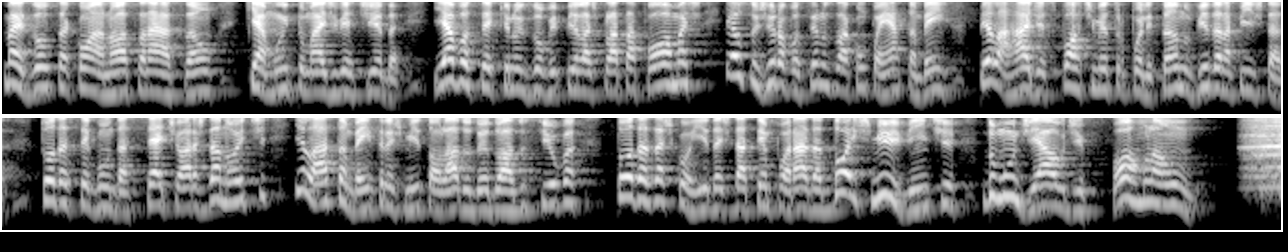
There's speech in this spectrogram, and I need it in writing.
mas ouça com a nossa narração, que é muito mais divertida. E a você que nos ouve pelas plataformas, eu sugiro a você nos acompanhar também pela Rádio Esporte Metropolitano, Vida na Pista, toda segunda às 7 horas da noite, e lá também transmito ao lado do Eduardo Silva todas as corridas da temporada 2020 do Mundial de Fórmula 1.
